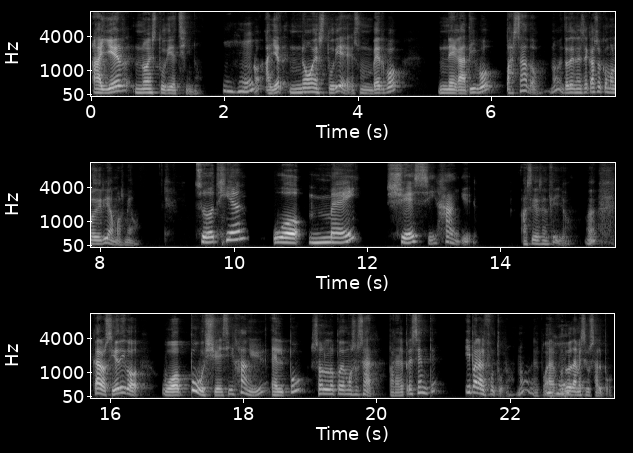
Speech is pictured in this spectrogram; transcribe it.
ayer no estudié chino. Ayer no estudié, es un verbo negativo pasado, ¿no? Entonces, en ese caso, ¿cómo lo diríamos, Miao? Así de sencillo. ¿eh? Claro, si yo digo el pu solo lo podemos usar para el presente y para el futuro. ¿no? Para el futuro también se usa el pu.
